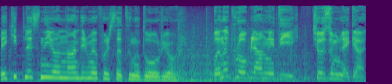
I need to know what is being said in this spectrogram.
ve kitlesini yönlendirme fırsatını doğuruyor. Bana problemle değil, çözümle gel.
